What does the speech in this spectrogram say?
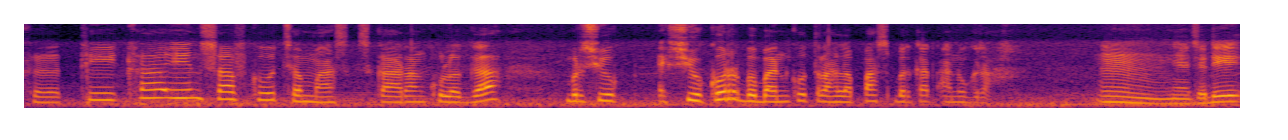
Ketika insafku cemas, sekarang ku lega, bersyukur, eh, syukur bebanku telah lepas berkat anugerah. Hmm, ya jadi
